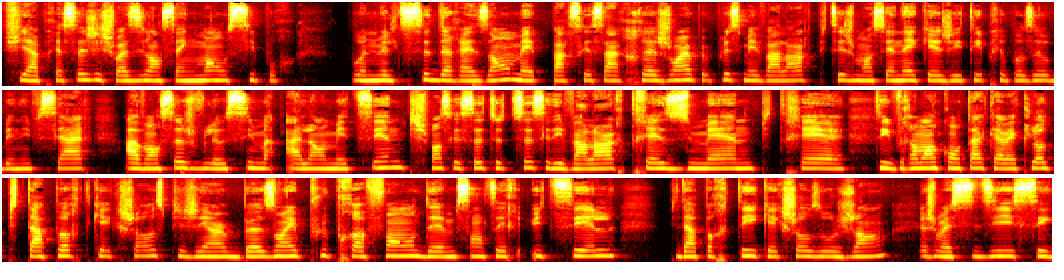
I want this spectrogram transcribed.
Puis après ça, j'ai choisi l'enseignement aussi pour, pour une multitude de raisons, mais parce que ça rejoint un peu plus mes valeurs. Puis tu sais, je mentionnais que j'ai été préposée aux bénéficiaires. Avant ça, je voulais aussi aller en médecine. Puis je pense que ça, tout ça, c'est des valeurs très humaines, puis très... Tu es vraiment en contact avec l'autre, puis t'apportes quelque chose. Puis j'ai un besoin plus profond de me sentir utile, puis d'apporter quelque chose aux gens. Je me suis dit, c'est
